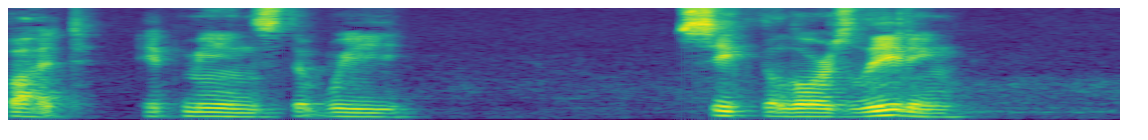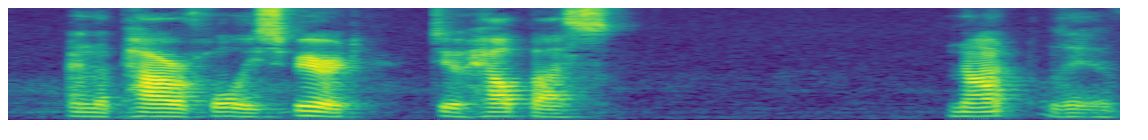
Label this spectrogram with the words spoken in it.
but it means that we seek the Lord's leading and the power of Holy Spirit to help us not live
